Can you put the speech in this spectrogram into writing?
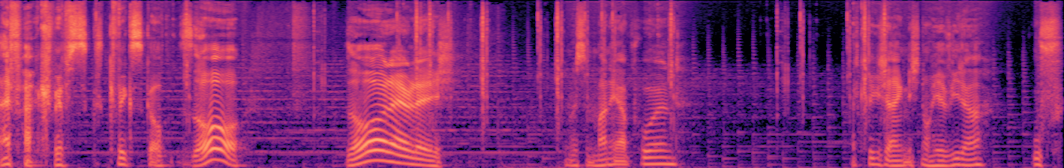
Einfach Quickscope. So. So nämlich. Wir müssen Money abholen. Was kriege ich eigentlich noch hier wieder? Uff.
